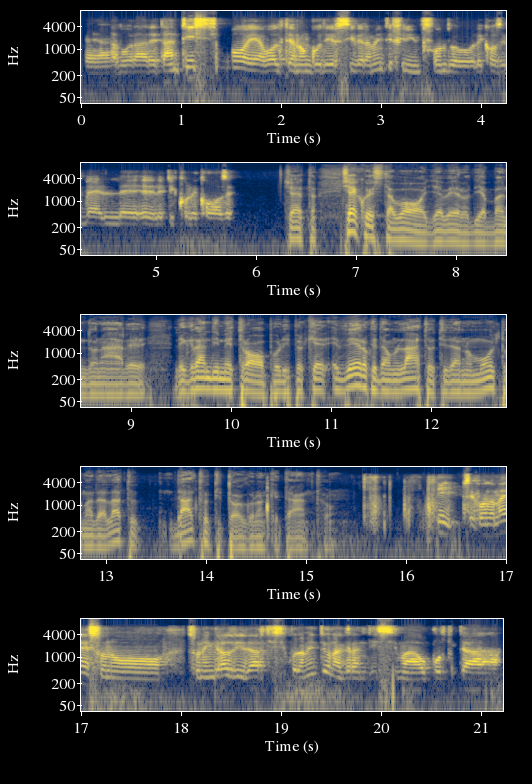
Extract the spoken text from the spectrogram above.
eh, a lavorare tantissimo e a volte a non godersi veramente fino in fondo le cose belle e le piccole cose. Certo, c'è questa voglia, vero, di abbandonare le grandi metropoli, perché è vero che da un lato ti danno molto, ma dall'altro ti tolgono anche tanto. Sì, secondo me sono, sono, in grado di darti sicuramente una grandissima opportunità,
